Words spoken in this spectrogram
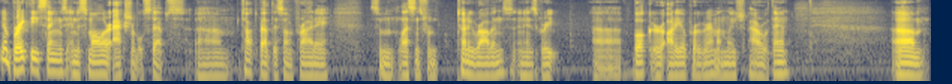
You know, break these things into smaller, actionable steps. Um, talked about this on Friday. Some lessons from Tony Robbins in his great uh, book or audio program, Unleash the Power Within. Um,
